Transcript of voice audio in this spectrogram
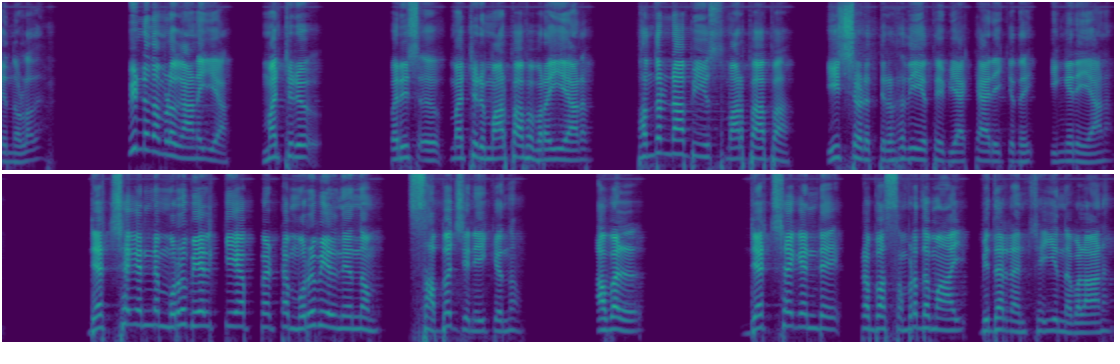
എന്നുള്ളത്. വീണ്ടും നമ്മൾ കാണുക മറ്റൊരു പരിശ മറ്റൊരു മാർപ്പാപ്പ പറയുകയാണ്. പന്ത്രണ്ടാം പിയൂസ് മാർപ്പാപ്പ ഈശോയുടെ തിരുഹൃദയത്തെ വ്യാഖ്യാനിക്കുന്നത് ഇങ്ങനെയാണ്. രക്ഷകന്റെ മുറിവേൽക്കിയപ്പെട്ട മുറിവിൽ നിന്നും സഭ ജനിക്കുന്നു. അവൾ രക്ഷകന്റെ കൃപ സമൃദ്ധമായി വിതരണം ചെയ്യുന്നവളാണ്.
